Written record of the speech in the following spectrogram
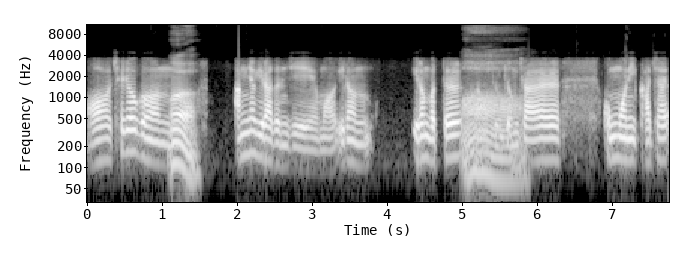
어 체력은 어. 악력이라든지 뭐 이런 이런 것들 아. 경찰 공무원이 갖춰,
